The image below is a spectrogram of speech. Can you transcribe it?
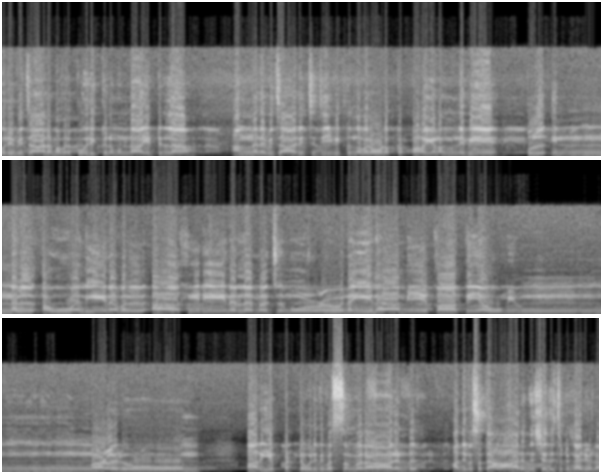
ഒരു വിചാരം അവർക്ക് ഒരിക്കലും ഉണ്ടായിട്ടില്ല അങ്ങനെ വിചാരിച്ച് ജീവിക്കുന്നവരോടൊക്കെ പറയണം നബിയെ قل إن الأولين والآخرين لمجموعون إلى ميقات يوم معلوم അറിയപ്പെട്ട ഒരു ദിവസം വരാനുണ്ട് ആ ദിവസത്തെ ആരും നിഷേധിച്ചിട്ടും കാര്യമില്ല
